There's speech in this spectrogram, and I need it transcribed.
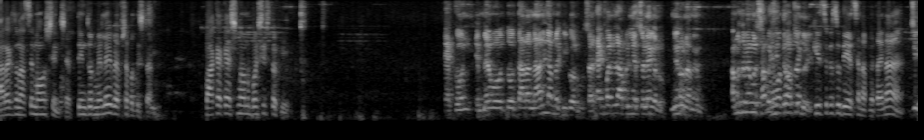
আর একজন আছে মহসিন সাহেব। তিনজন মিলেই ব্যবসা প্রতিষ্ঠান। পাকা ক্যাশ মেমোর বৈশিষ্ট্য কি? এখন মেমো তো তারা না আমরা কি করব? স্যার একবার লাভ নিয়ে চলে গেল। নিল না মেমো। আমরা তো সামনে আপনি কিছু কিছু দিয়েছেন আপনি তাই না? জি।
